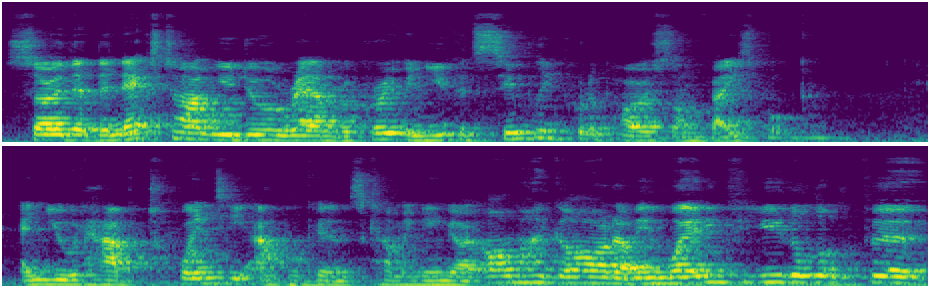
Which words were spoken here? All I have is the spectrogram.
So that the next time you do a round of recruitment, you could simply put a post on Facebook and you would have 20 applicants coming in going, oh my God, I've been waiting for you to look for,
